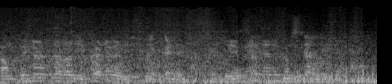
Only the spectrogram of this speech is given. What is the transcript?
కంప్యూటర్ తర్వాత ఇక్కడనే. కదా ఇక్కడనే. ఏమైందని కంప్యూటర్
